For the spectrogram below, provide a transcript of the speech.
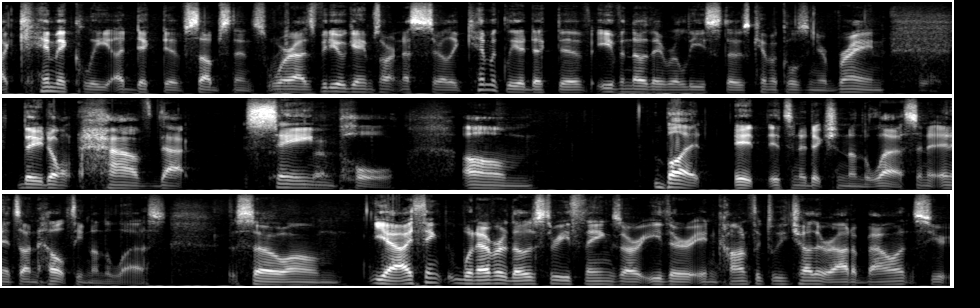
a chemically addictive substance, whereas video games aren't necessarily chemically addictive, even though they release those chemicals in your brain. They don't have that same that- pull. Um, but it, it's an addiction nonetheless, and, and it's unhealthy nonetheless. So, um, yeah, I think whenever those three things are either in conflict with each other or out of balance, your,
